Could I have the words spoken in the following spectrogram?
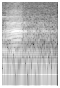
Ah.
